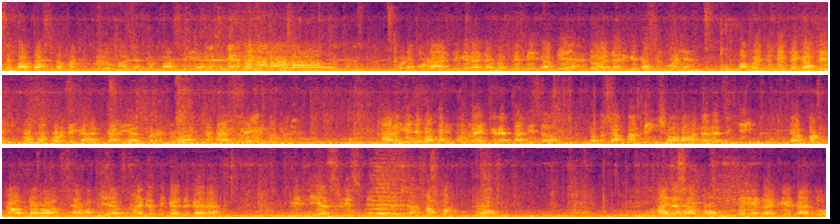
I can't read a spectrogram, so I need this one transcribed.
sebatas teman belum ada kepastian. Mudah-mudahan segera dapat BPKB ya, doa dari kita semuanya. Apa itu BPKB? Buku pernikahan kalian berdua. Hari ini Bapak Ibu naik kereta diesel. Suatu saat nanti insya Allah ada rezeki gampang kabar sewa yang hanya tiga negara. India, Swiss, Indonesia. Apa? Wow. Hanya satu pengen naik kereta itu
